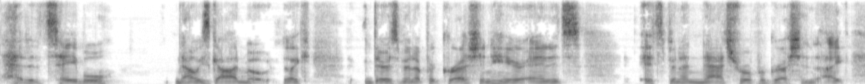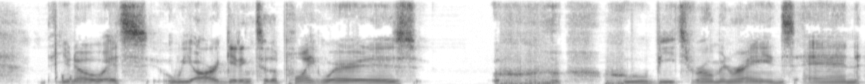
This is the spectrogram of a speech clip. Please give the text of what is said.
head of the table. Now he's God mode. Like there's been a progression here, and it's it's been a natural progression. I, you know, it's we are getting to the point where it is who beats Roman Reigns and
